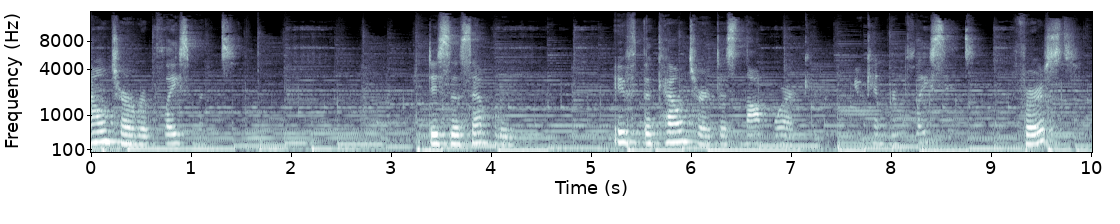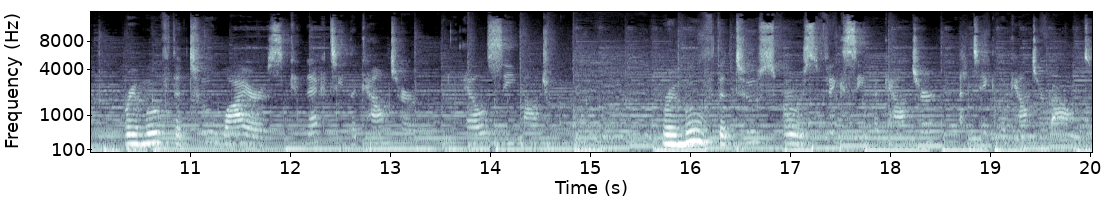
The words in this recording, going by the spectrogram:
Counter replacement. Disassembly. If the counter does not work, you can replace it. First, remove the two wires connecting the counter and LC module. Remove the two screws fixing the counter and take the counter out.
